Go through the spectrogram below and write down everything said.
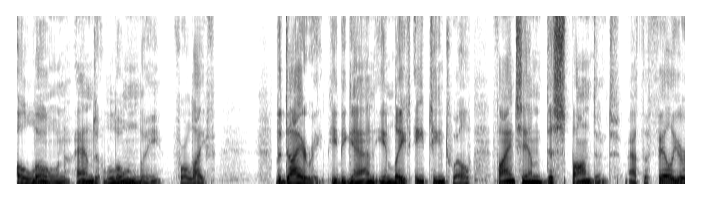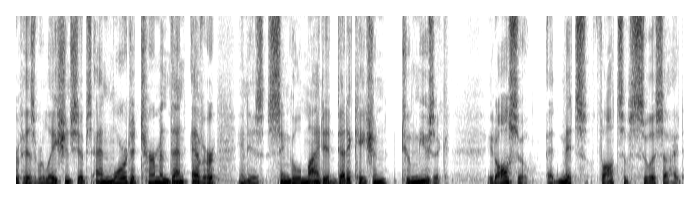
alone and lonely for life. The diary he began in late 1812 finds him despondent at the failure of his relationships and more determined than ever in his single minded dedication to music. It also admits thoughts of suicide.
